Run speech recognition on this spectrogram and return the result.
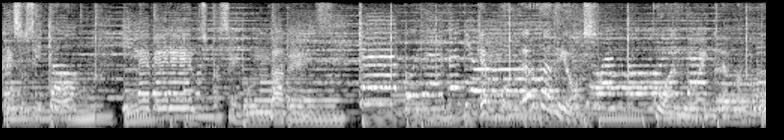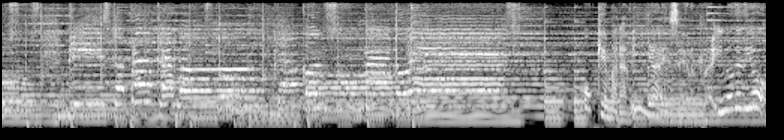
resucitó y le veremos por segunda vez. Qué poder de Dios. ¡Qué poder de Dios! Cuando, Cuando en la cruz qué maravilla es el reino de Dios!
